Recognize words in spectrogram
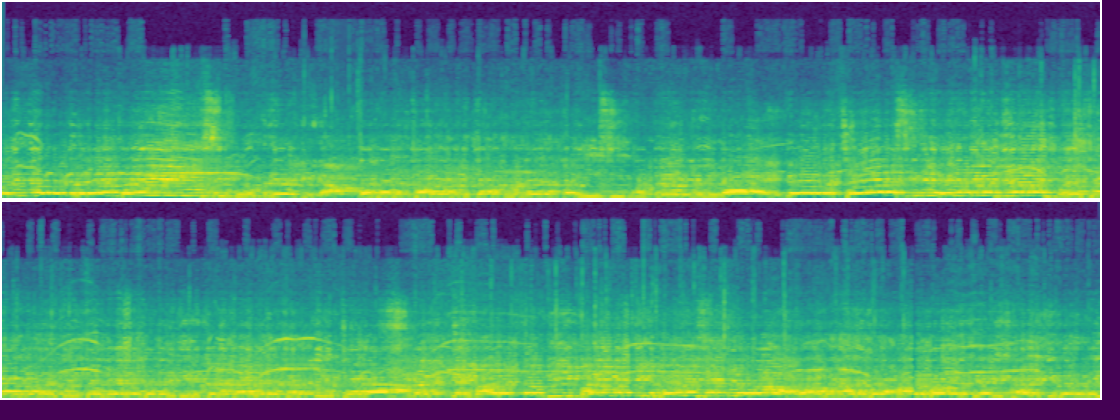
ஒதுக்கப்பட்ட நேரம் கடைசி மூன்றே நிமிடம் தங்களுக்காக ஒதுக்கப்பட்டுள்ள நேரம் கடைசி மூன்றே நிமிடம் எங்கோ பச்சேர சிறிய வீரர்கள் வீரர்கள் லேசாக மறுக்கின்ற நேரங்கள் நெருங்கி விட்டன காலைகள் கடந்து விட்டன சிவகங்கை மாவட்டம் வி மலமத்திக்கு பெருமை சேர்க்கிறவா ராமநாதபுரம் மாவட்ட தேடி காலைக்கு பெருமை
